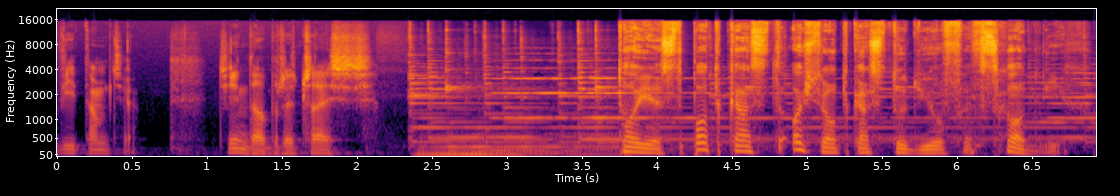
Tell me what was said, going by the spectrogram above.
Witam Cię. Dzień dobry, cześć. To jest podcast Ośrodka Studiów Wschodnich.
